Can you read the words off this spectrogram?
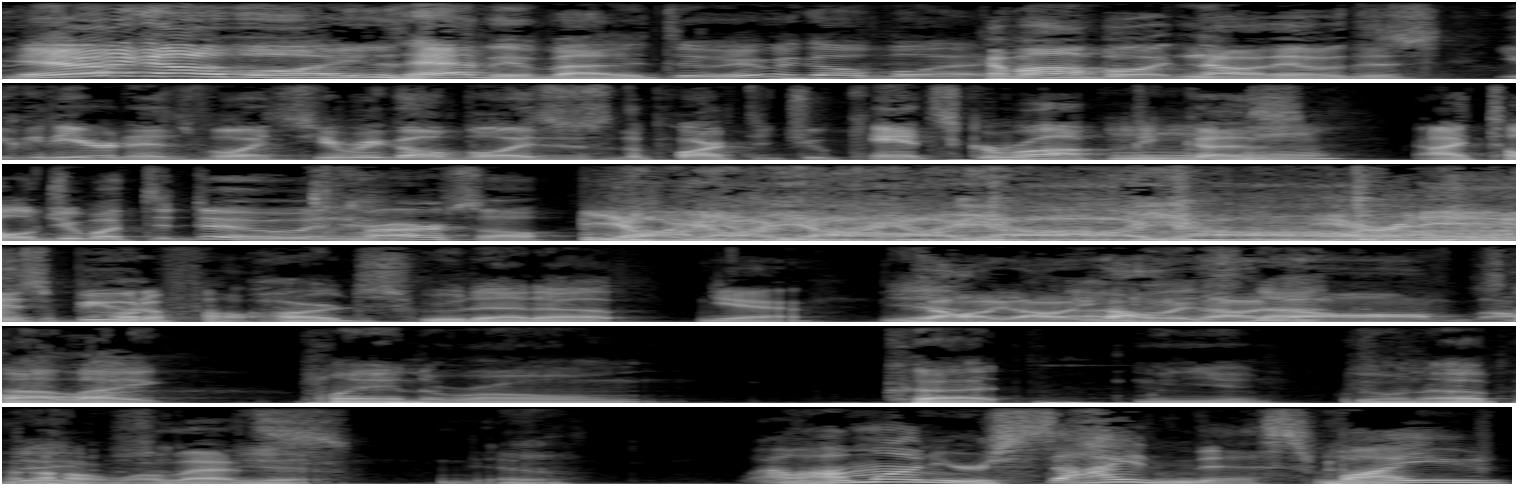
Here we go, boy. He was happy about it too. Here we go, boy. Come on, boy. No, there was this, you could hear it in his voice. Here we go, boys. This is the part that you can't screw up because mm-hmm. I told you what to do in rehearsal. There it is. Beautiful. Hard to screw that up. Yeah. Yeah. I mean, it's, not, it's not like playing the wrong cut when you're doing the update. Oh, well, So, that's. yeah. Wow, I'm on your side in this. Why are you?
